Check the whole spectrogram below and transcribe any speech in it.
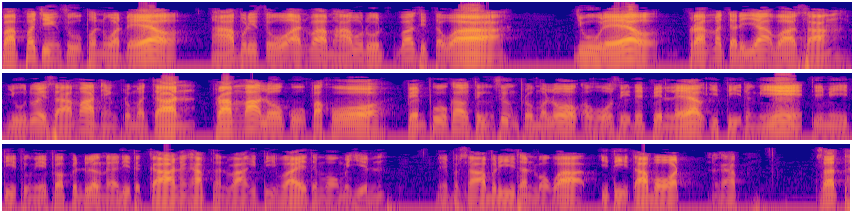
ปรับพระจิงสุผนวดแล้ว มหาบริโสอันว่ามหาบุรุษว่าสิตวา อยู่แล้วพระมจริยวาสังอยู่ด้วยสามารถแห่งพรหมจรรย์พระมะโลกุปโค เป็นผู้เข้าถึงซึ่งพรหมโลก อโหสิได้เป็นแล้วอิติดังนี้ ที่มีอิติตรงนี้เพราะเป็นเรื่องในอดีตการนะครับ ท่านวางอิติไว้แต่มองไม่เห็น ในภาษาบาลีท่านบอกว่าอิติตาบอดนะครับสัทธ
